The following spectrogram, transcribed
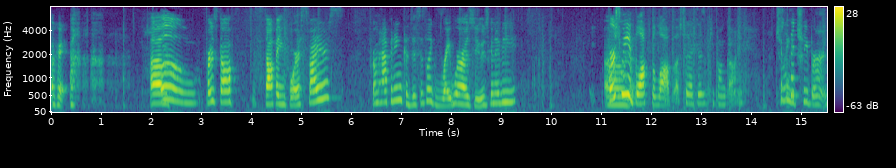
Okay. um, oh. first off, stopping forest fires from happening because this is like right where our zoo is gonna be. First, Um, we need to block the lava so that doesn't keep on going. Just let the tree burn.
